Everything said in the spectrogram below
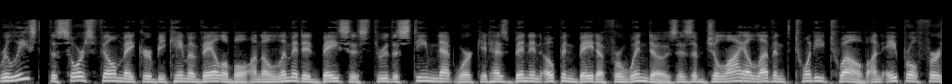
Released, the Source Filmmaker became available on a limited basis through the Steam network it has been in open beta for Windows as of July 11, 2012 On April 1,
